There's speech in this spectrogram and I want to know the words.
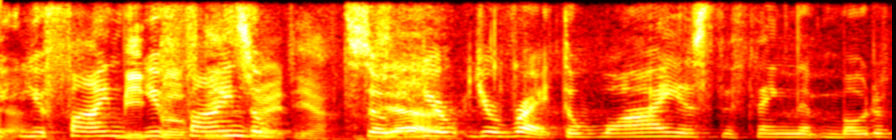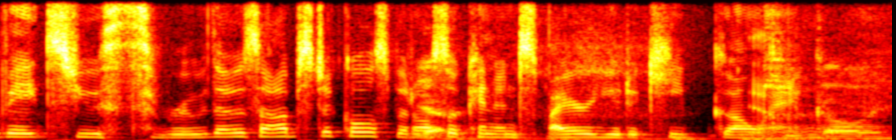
yeah. you find Meet you find the right? Yeah. so Yeah. you're you're right. The why is the thing that motivates you through those obstacles, but also can inspire you to keep going. Keep going.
